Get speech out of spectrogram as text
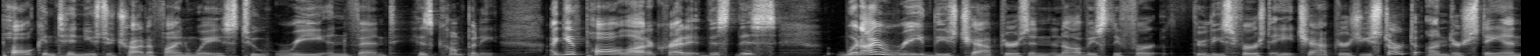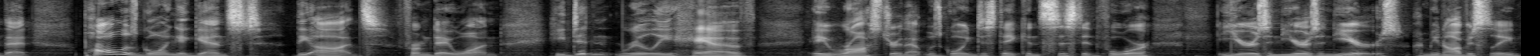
Paul continues to try to find ways to reinvent his company. I give Paul a lot of credit. This this when I read these chapters, and, and obviously for through these first eight chapters, you start to understand that Paul is going against the odds from day one. He didn't really have a roster that was going to stay consistent for years and years and years. I mean, obviously,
